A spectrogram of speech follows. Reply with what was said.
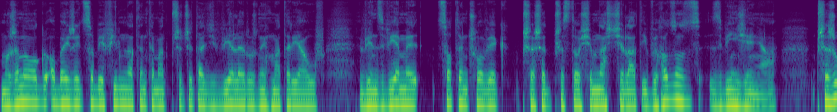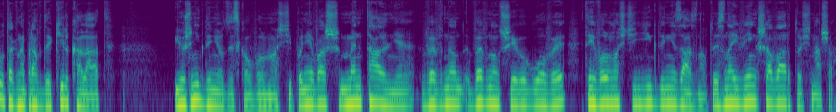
Możemy obejrzeć sobie film na ten temat, przeczytać wiele różnych materiałów, więc wiemy, co ten człowiek przeszedł przez te 18 lat i wychodząc z więzienia, przeżył tak naprawdę kilka lat już nigdy nie odzyskał wolności, ponieważ mentalnie wewnątrz, wewnątrz, jego głowy tej wolności nigdy nie zaznał. To jest największa wartość nasza.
